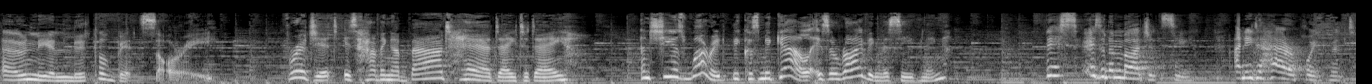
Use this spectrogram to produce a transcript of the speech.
only a little bit sorry. Bridget is having a bad hair day today. And she is worried because Miguel is arriving this evening. This is an emergency. I need a hair appointment.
